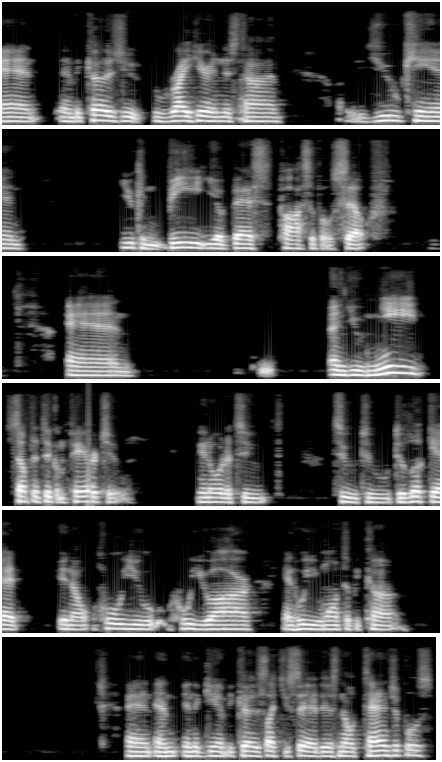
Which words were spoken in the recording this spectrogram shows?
And and because you right here in this time you can you can be your best possible self. And and you need something to compare to in order to to to to look at you know who you who you are and who you want to become and and and again because like you said there's no tangibles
